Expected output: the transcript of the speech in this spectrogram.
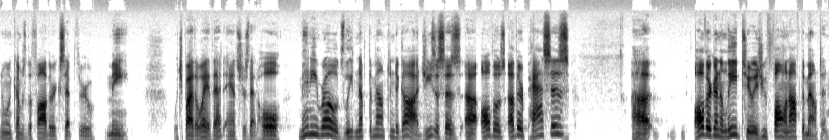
No one comes to the Father except through me. Which, by the way, that answers that whole many roads leading up the mountain to God. Jesus says uh, all those other passes, uh, all they're going to lead to is you falling off the mountain.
